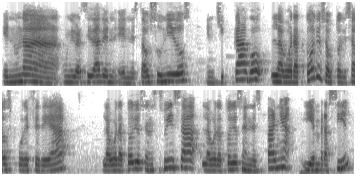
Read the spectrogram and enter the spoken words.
en una universidad en, en Estados Unidos, en Chicago, laboratorios autorizados por FDA, laboratorios en Suiza, laboratorios en España y en Brasil,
